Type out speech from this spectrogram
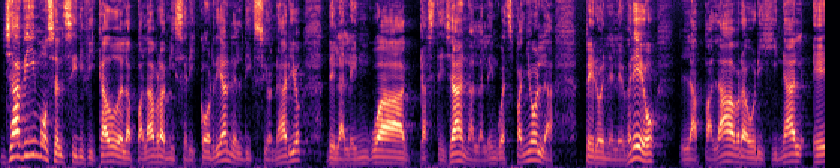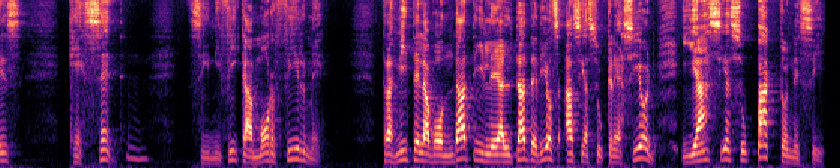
Ya vimos el significado de la palabra misericordia en el diccionario de la lengua castellana, la lengua española, pero en el hebreo la palabra original es kesed. Mm. Significa amor firme, transmite la bondad y lealtad de Dios hacia su creación y hacia su pacto en sí.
